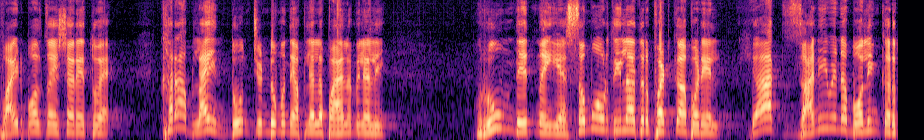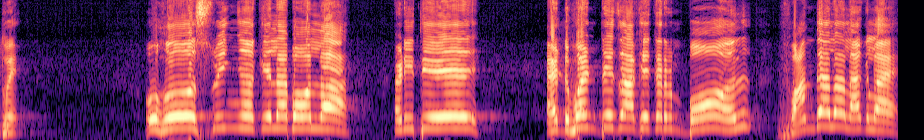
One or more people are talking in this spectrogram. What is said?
व्हाईट बॉलचा इशारा येतोय. खराब लाईन दोन चेंडूमध्ये आपल्याला पाहायला मिळाली. रूम देत नाहीये. समोर दिला तर फटका पडेल. ह्यात जाणीवेनं बॉलिंग करतोय. ओहो स्विंग केला बॉलला आणि ते ॲडव्हान्टेज आहे कारण बॉल फांद्याला लागलाय.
